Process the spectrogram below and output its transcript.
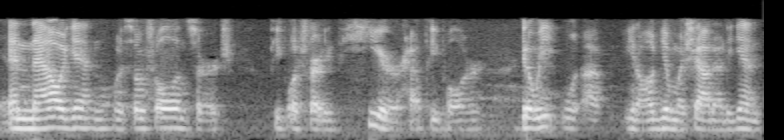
Yeah. and now again with social and search, people are starting to hear how people are. You know, we uh, you know I'll give them a shout out again.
